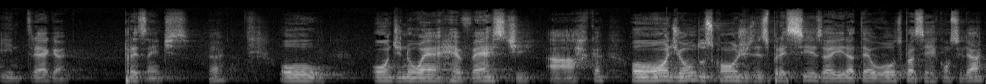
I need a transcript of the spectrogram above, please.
e entrega presentes, né? ou onde Noé reveste a arca, ou onde um dos cônjuges precisa ir até o outro para se reconciliar,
